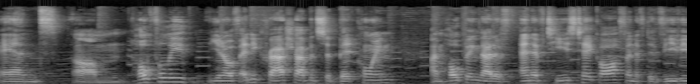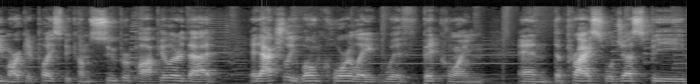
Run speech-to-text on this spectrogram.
and um, hopefully, you know, if any crash happens to Bitcoin, I'm hoping that if NFTs take off and if the VeVe marketplace becomes super popular, that it actually won't correlate with Bitcoin and the price will just be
